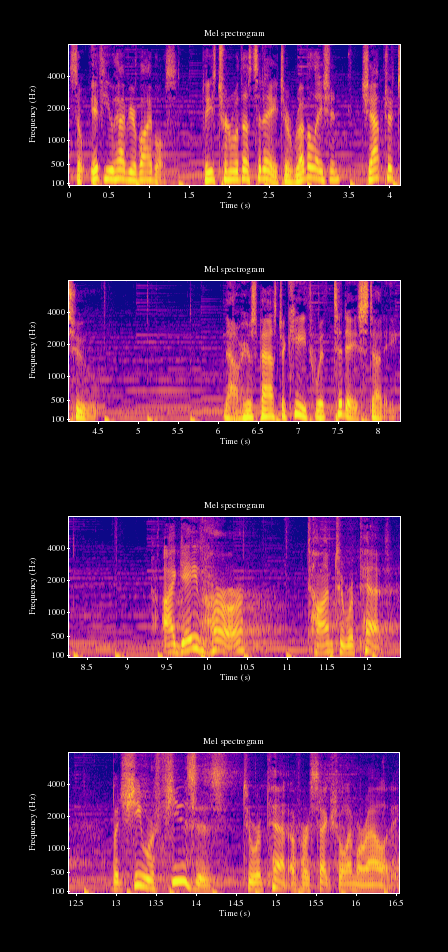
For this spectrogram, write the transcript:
So if you have your Bibles, please turn with us today to Revelation chapter 2. Now here's Pastor Keith with today's study. I gave her time to repent, but she refuses to repent of her sexual immorality.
